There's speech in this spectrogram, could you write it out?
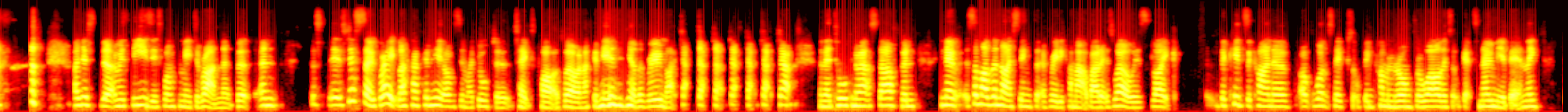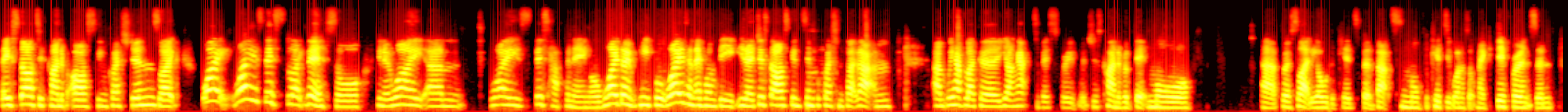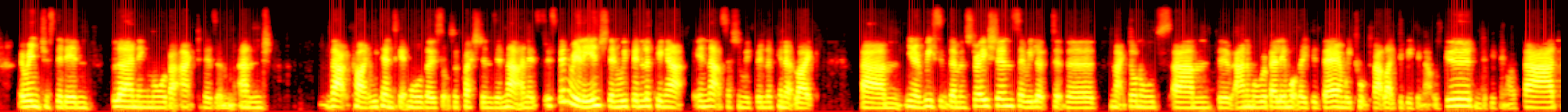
I just, I mean, it's the easiest one for me to run. But, and it's, it's just so great. Like I can hear, obviously, my daughter takes part as well, and I can hear in the other room like chat, chat, chat, chat, chat, chat, chat, and they're talking about stuff. And you know some other nice things that have really come out about it as well is like the kids are kind of uh, once they've sort of been coming along for a while they sort of get to know me a bit and they they started kind of asking questions like why why is this like this? or you know why um why is this happening? or why don't people why isn't everyone be you know just asking simple questions like that? and um, we have like a young activist group which is kind of a bit more uh, for slightly older kids but that's more for kids who want to sort of make a difference and are interested in learning more about activism and that kind we tend to get more of those sorts of questions in that. And it's it's been really interesting. We've been looking at in that session we've been looking at like um, you know recent demonstrations. So we looked at the mcdonald's um, the animal rebellion what they did there. And we talked about like did we think that was good and did we think that was bad?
